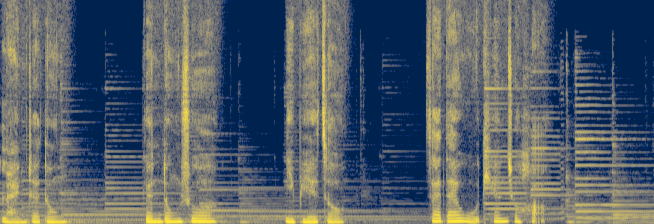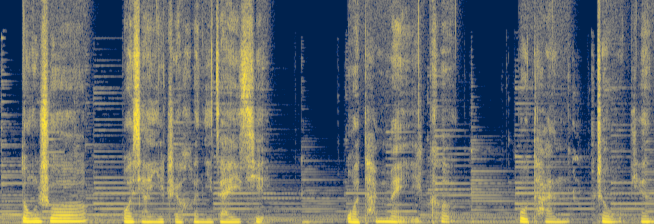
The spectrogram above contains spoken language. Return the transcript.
拦着东，跟东说：“你别走。”再待五天就好。东说：“我想一直和你在一起，我谈每一刻，不谈这五天。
